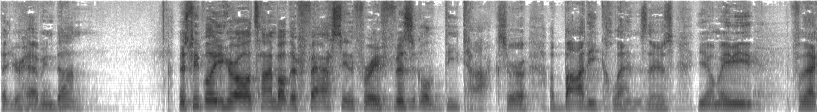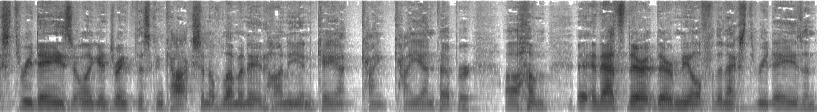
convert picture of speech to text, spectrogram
that you're having done. There's people that you hear all the time about they're fasting for a physical detox or a, a body cleanse. There's, you know, maybe for the next three days, you're only going to drink this concoction of lemonade, honey, and cayenne pepper. Um, and that's their, their meal for the next three days. And,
